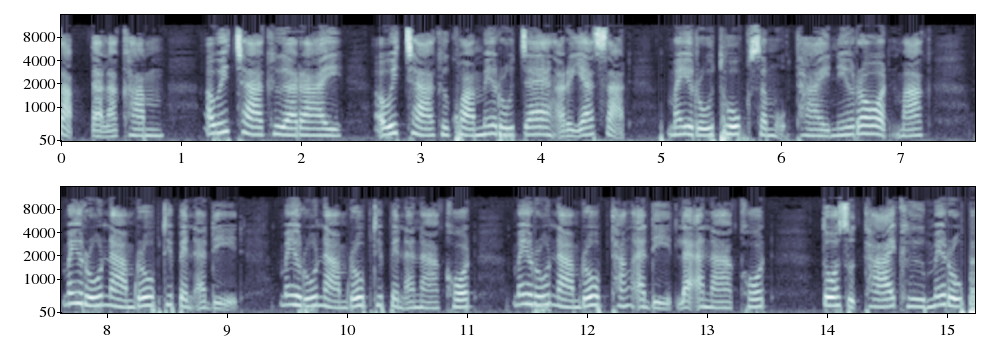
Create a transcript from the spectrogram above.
ศัพท์แต่ละคำ อวิชชาคืออะไร อวิชชาคือความไม่รู้แจ้งอริยสัจ ไม่รู้ทุกสมุทัย นิโรธ มรรค ไม่รู้นามรูปที่เป็นอดีต ไม่รู้นามรูปที่เป็นอนาคต ไม่รู้นามรูปทั้งอดีตและอนาคต ตัวสุดท้ายคือไม่รู้ป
